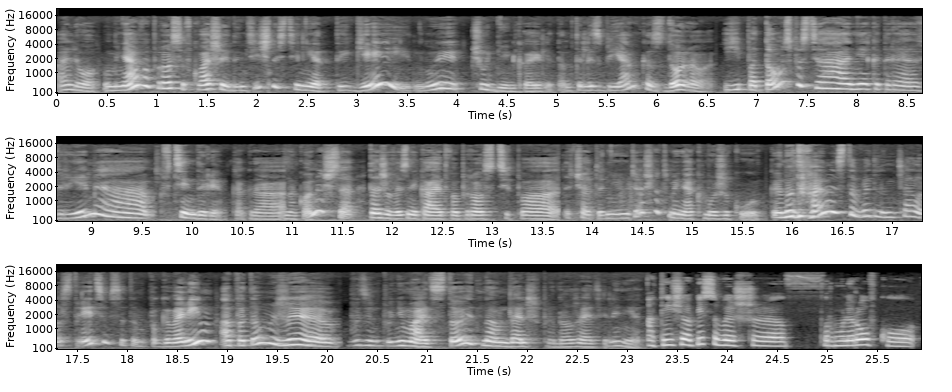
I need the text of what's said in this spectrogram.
алло, у меня вопросов к вашей идентичности нет. Ты гей? Ну и чудненько. Или там ты лесбиянка? Здорово. И потом, спустя некоторое время в Тиндере, когда знакомишься, тоже возникает вопрос, типа, ты что, ты не уйдешь от меня к мужику? Ну давай мы с тобой для начала встретимся, там поговорим, а потом уже будем понимать, стоит нам дальше продолжать или нет. А ты еще описываешь э, формулировку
